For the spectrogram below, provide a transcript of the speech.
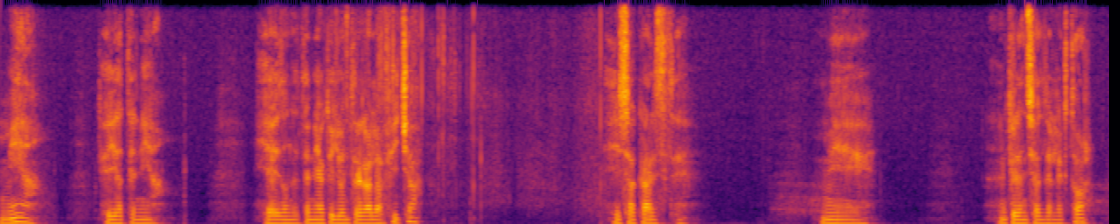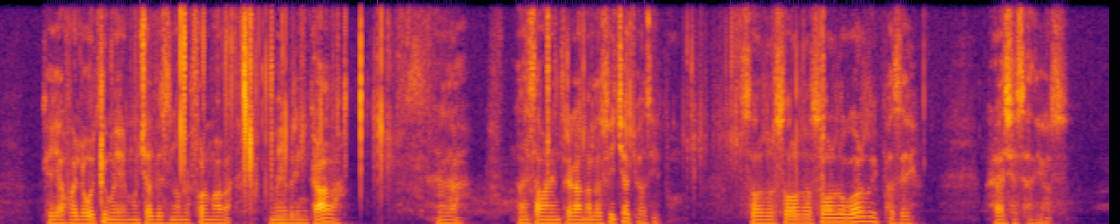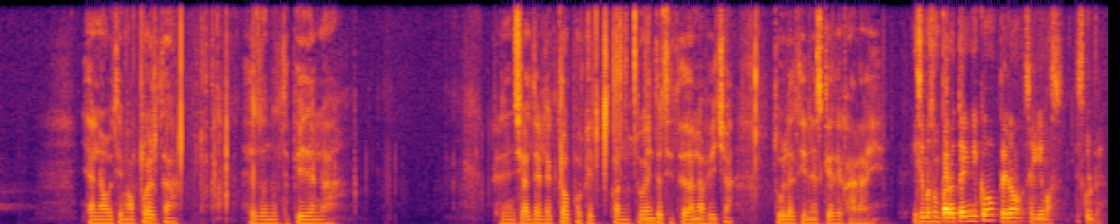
mía que ella tenía. Y ahí es donde tenía que yo entregar la ficha y sacar este mi, credencial de lector, que ya fue lo último y muchas veces no me formaba, me brincaba. ¿verdad? Donde estaban entregando las fichas, yo así, sordo, sordo, sordo, gordo y pasé. Gracias a Dios. Ya en la última puerta es donde te piden la credencial del lector, porque cuando tú entres y te dan la ficha, tú la tienes que dejar ahí. Hicimos un paro técnico, pero seguimos. Disculpe.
